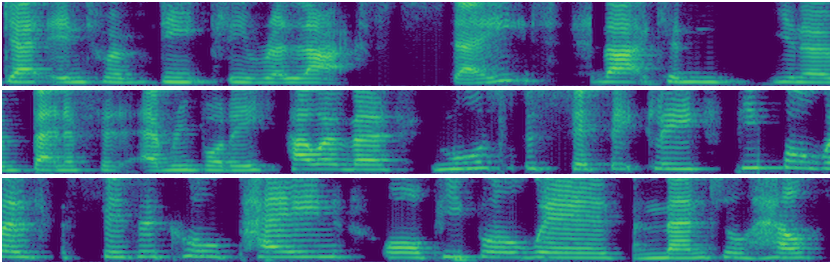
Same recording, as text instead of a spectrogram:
get into a deeply relaxed state that can you know benefit everybody. However more specifically people with physical pain or people with mental health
